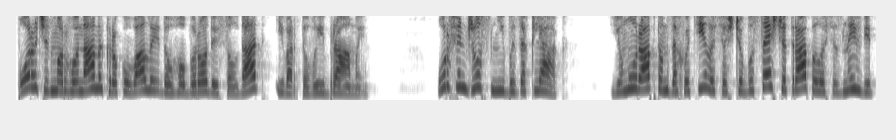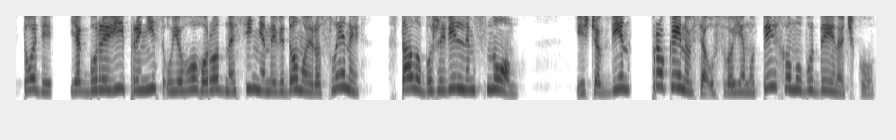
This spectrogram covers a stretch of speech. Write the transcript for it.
Поруч із моргунами крокували довгобородий солдат і вартовий брами. Урфінджус ніби закляк. Йому раптом захотілося, щоб усе, що трапилося з ним відтоді, як буревій приніс у його город насіння невідомої рослини, стало божевільним сном, і щоб він прокинувся у своєму тихому будиночку,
